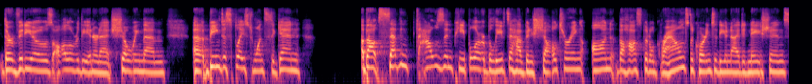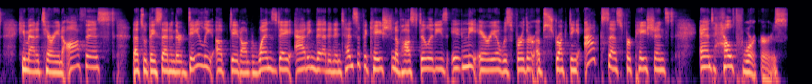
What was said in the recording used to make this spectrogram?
There are videos all over the internet showing them uh, being displaced once again. About 7,000 people are believed to have been sheltering on the hospital grounds, according to the United Nations Humanitarian Office. That's what they said in their daily update on Wednesday, adding that an intensification of hostilities in the area was further obstructing access for patients and health workers.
